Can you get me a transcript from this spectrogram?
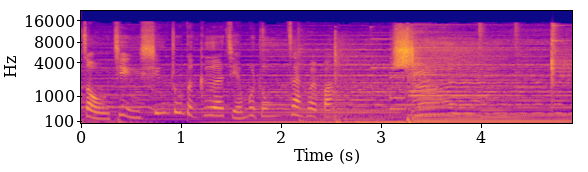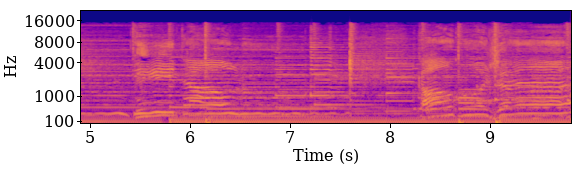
走进心中的歌节目中再会吧。神的道路高过人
